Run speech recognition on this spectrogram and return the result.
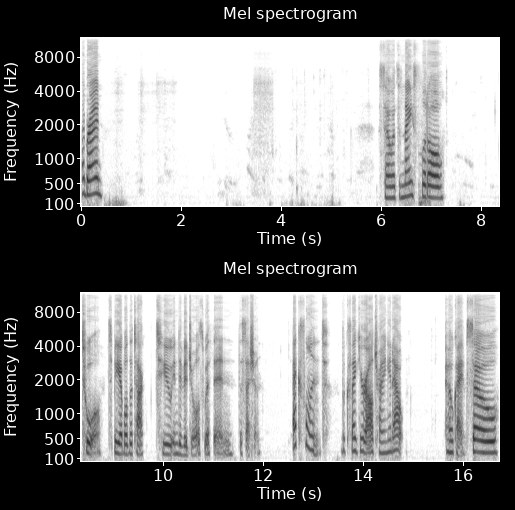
hi, Brian. So it's a nice little tool to be able to talk to individuals within the session. Excellent. Looks like you're all trying it out. Okay, so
